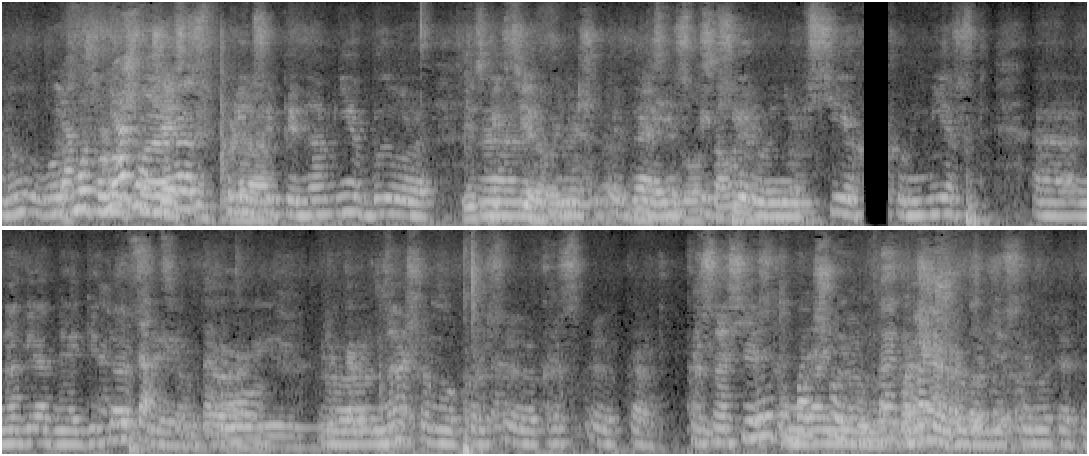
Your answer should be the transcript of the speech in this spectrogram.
Ну, вот Я, в может, прошлый раз, Части, в принципе, на мне было э, инспектирование значит, да, инспектирование всех мест э, наглядной агитации да. по Да, э, нашему крас- крас- как, Красносельскому Ну, это большой району, да, Большого, большой если вот это.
